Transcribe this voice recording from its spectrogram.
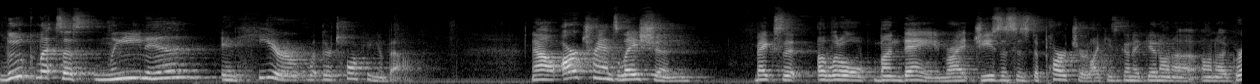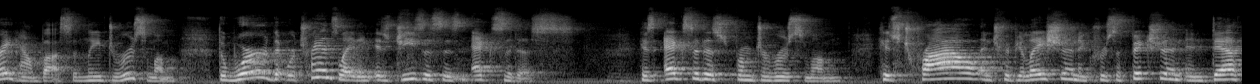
Luke lets us lean in and hear what they're talking about. Now, our translation makes it a little mundane, right? Jesus' departure, like he's going to get on a, on a Greyhound bus and leave Jerusalem. The word that we're translating is Jesus' exodus, his exodus from Jerusalem his trial and tribulation and crucifixion and death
